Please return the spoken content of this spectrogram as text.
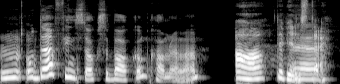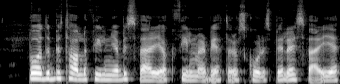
Mm, och där finns det också bakom kameran va? Ja, det finns eh, det. Både betalda filmjobb i Sverige och filmarbetare och skådespelare i Sverige.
